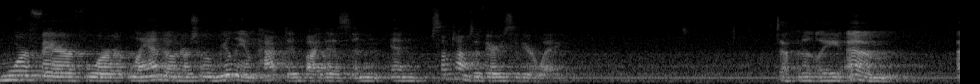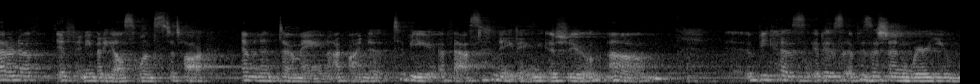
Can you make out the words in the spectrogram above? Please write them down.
more fair for landowners who are really impacted by this in, in sometimes a very severe way. Definitely. Um, I don't know if, if anybody else wants to talk eminent domain. I find it to be a fascinating issue. Um, because it is a position where you,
